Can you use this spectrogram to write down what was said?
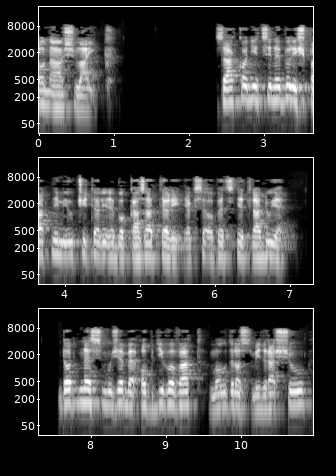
o náš like. Zákonníci nebyli špatnými učiteli nebo kazateli, jak se obecně traduje. Dodnes můžeme obdivovat moudrost midrašů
